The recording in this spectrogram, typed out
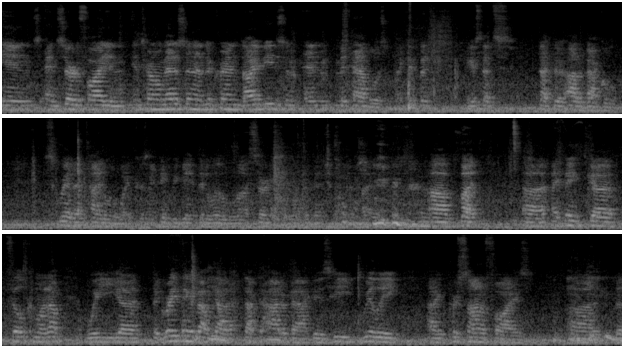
in, and certified in internal medicine, endocrine, diabetes, and, and metabolism. I guess, but I guess that's, Dr. Otterbach will that title away, because I think we gave it a little, uh, service and intervention on that title. Uh, but, uh, I think, uh, Phil, come on up. we, uh, the great thing about Dr. Otterbach is he really personifies uh, the,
